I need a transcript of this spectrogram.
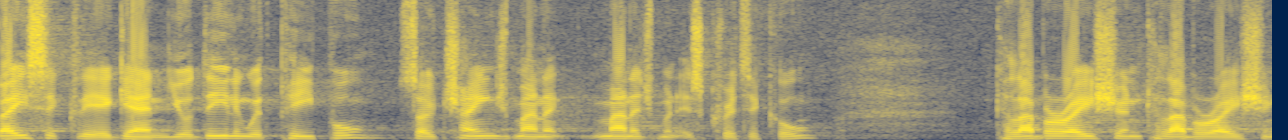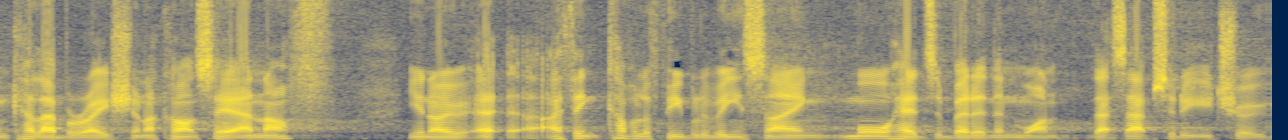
basically, again, you're dealing with people, so change man management is critical. Collaboration, collaboration, collaboration. I can't say it enough. You know, I think a couple of people have been saying more heads are better than one. That's absolutely true.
